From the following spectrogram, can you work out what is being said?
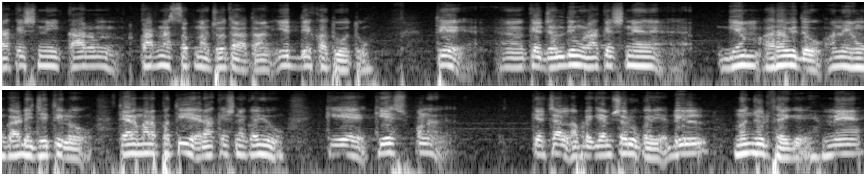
રાકેશની કાર કારના સપના જોતા હતા એ જ દેખાતું હતું. તે કે જલ્દી હું રાકેશને ગેમ હરાવી દઉં અને હું ગાડી જીતી લઉં. ત્યારે મારા પતિએ રાકેશને કહ્યું કે કેસ પણ, કે ચાલ આપણે ગેમ શરૂ કરીએ. ડીલ મંજૂર થઈ ગઈ. મેં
